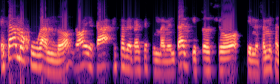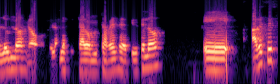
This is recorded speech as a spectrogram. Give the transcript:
estábamos jugando, ¿no? Y acá esto me parece fundamental, que esto yo, quienes son mis alumnos, lo, me lo han escuchado muchas veces decírselo. Eh, a veces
